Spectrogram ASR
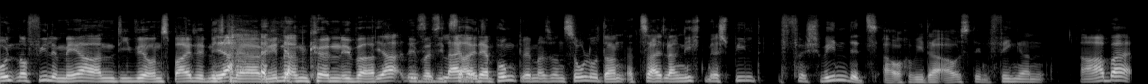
Und noch viele mehr, an die wir uns beide nicht Ja, mehr erinnern können über, Ja, das über ist die leider Zeit. der Punkt, wenn man so ein Solo dann eine Zeit lang nicht mehr spielt, verschwindet es auch wieder aus den Fingern. Aber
